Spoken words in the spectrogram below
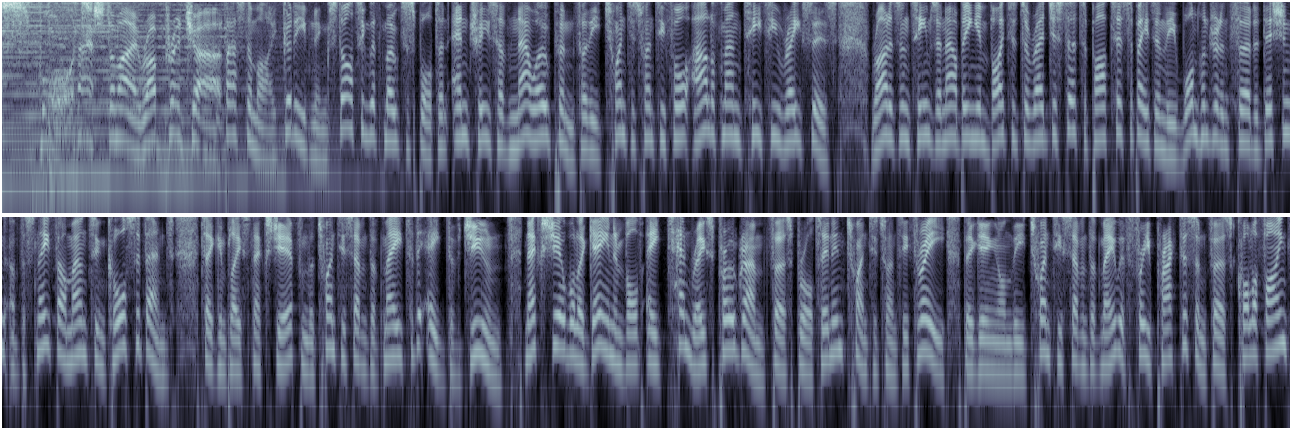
Sport. Faster my Rob Pritchard. Faster my good evening. Starting with motorsport, and entries have now opened for the 2024 Isle of Man TT races. Riders and teams are now being invited to register to participate in the 103rd edition of the Snaefell Mountain Course event, taking place next year from the 27th of May to the 8th of June. Next year will again involve a 10 race programme, first brought in in 2023, beginning on the 27th of May with free practice and first qualifying,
